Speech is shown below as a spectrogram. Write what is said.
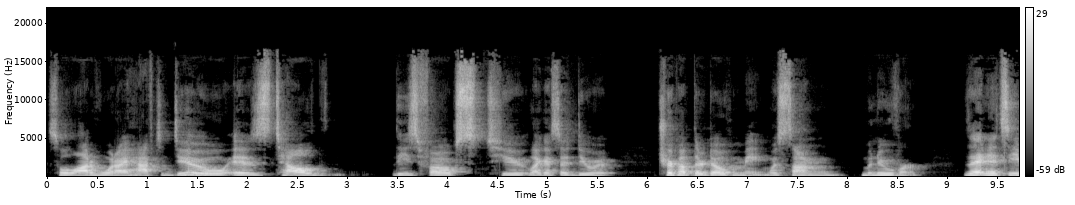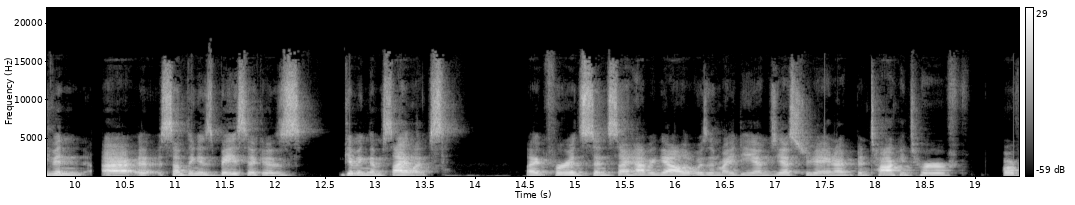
So a lot of what I have to do is tell these folks to, like I said, do it, trip up their dopamine with some maneuver. Then it's even uh, something as basic as giving them silence. Like for instance, I have a gal that was in my DMs yesterday, and I've been talking to her over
